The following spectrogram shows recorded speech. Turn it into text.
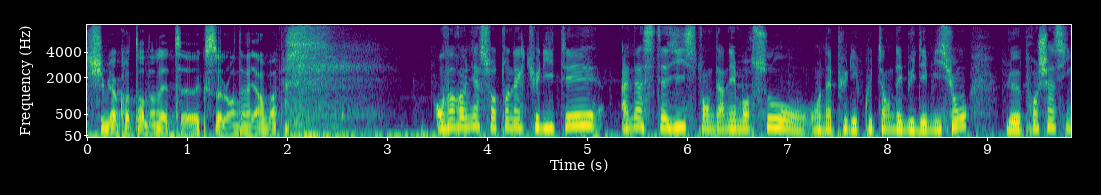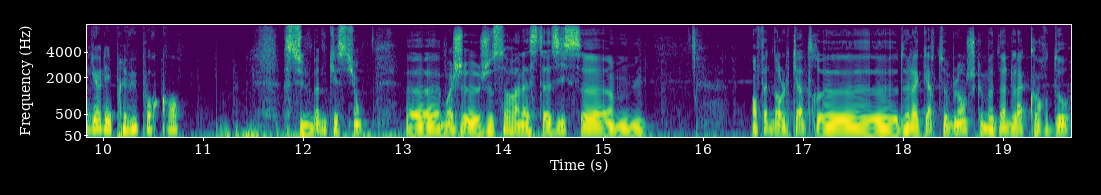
je suis bien content d'en être seulement derrière moi. On va revenir sur ton actualité. Anastasis, ton dernier morceau, on a pu l'écouter en début d'émission. Le prochain single est prévu pour quand? C'est une bonne question. Euh, moi, je, sors Anastasis. Euh, en fait, dans le cadre euh, de la carte blanche que me donne la Cordo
